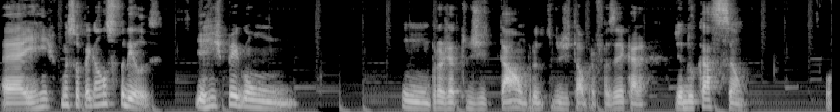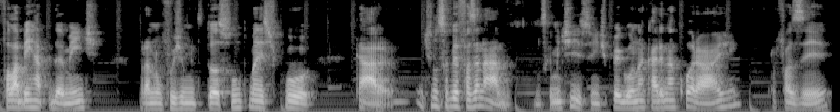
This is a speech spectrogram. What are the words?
É, e a gente começou a pegar uns freelas. E a gente pegou um, um projeto digital, um produto digital para fazer, cara, de educação. Vou falar bem rapidamente, para não fugir muito do assunto, mas tipo, cara, a gente não sabia fazer nada. Basicamente isso. A gente pegou na cara e na coragem para fazer.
